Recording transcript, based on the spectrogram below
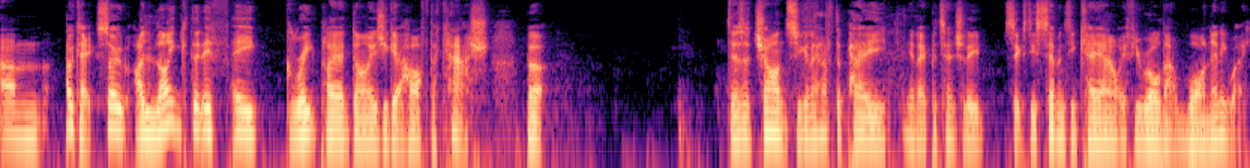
Um, okay, so I like that if a great player dies, you get half the cash, but there's a chance you're going to have to pay, you know, potentially 60, 70k out if you roll that one anyway.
